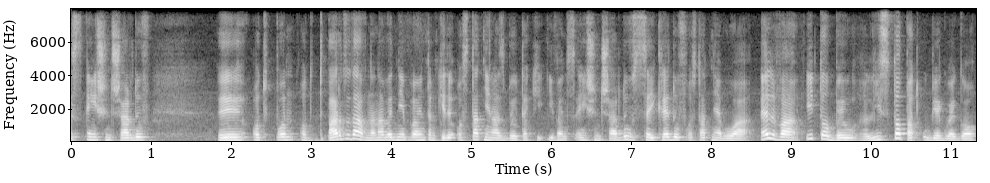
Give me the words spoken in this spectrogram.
z Ancient Shardów. Yy, od, od bardzo dawna, nawet nie pamiętam kiedy ostatni raz był taki event z Ancient Shardów. Z Sacredów ostatnia była Elwa i to był listopad ubiegłego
